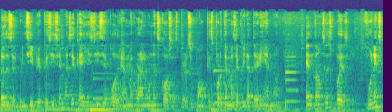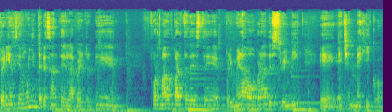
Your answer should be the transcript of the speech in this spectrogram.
desde el principio. Que sí se me hace que ahí sí se podrían mejorar algunas cosas, pero supongo que es por temas de piratería, ¿no? Entonces, pues fue una experiencia muy interesante el haber eh, formado parte de esta primera obra de streaming eh, hecha en México.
